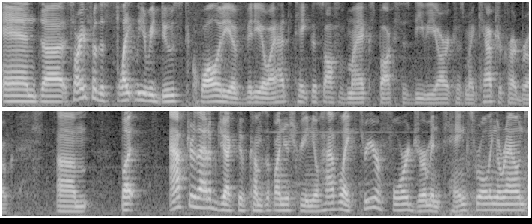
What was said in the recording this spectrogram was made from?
And uh, sorry for the slightly reduced quality of video. I had to take this off of my Xbox's DVR because my capture card broke. Um, but after that objective comes up on your screen, you'll have like three or four German tanks rolling around.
